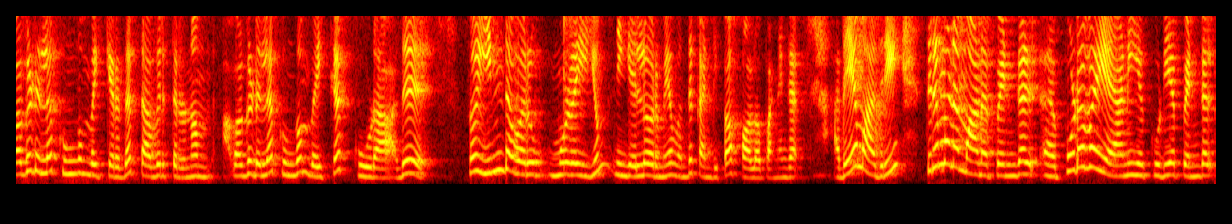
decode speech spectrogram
வகுடில் குங்குமம் வைக்கிறத தவிர்த்திடணும். வகுடில் குங்குமம் வைக்கக்கூடாது. ஸோ இந்த ஒரு முறையும் நீங்கள் எல்லோருமே வந்து கண்டிப்பாக ஃபாலோ பண்ணுங்கள் அதே மாதிரி திருமணமான பெண்கள் புடவையை அணியக்கூடிய பெண்கள்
